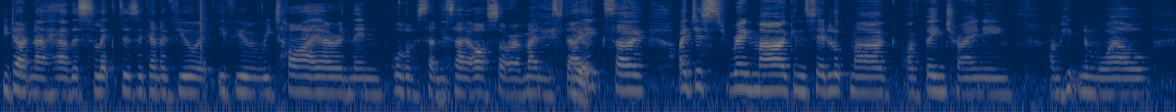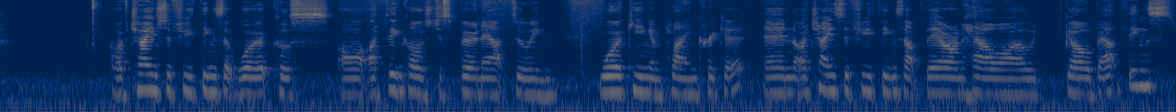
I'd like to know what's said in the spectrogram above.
you don't know how the selectors are going to view it if you retire and then all of a sudden say, "Oh, sorry, I made a mistake." So I just rang Marg and said, "Look, Marg, I've been training. I'm hitting them well." I've changed a few things at work because uh, I think I was just burnt out doing working and playing cricket, and I changed a few things up there on how I would go about things,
